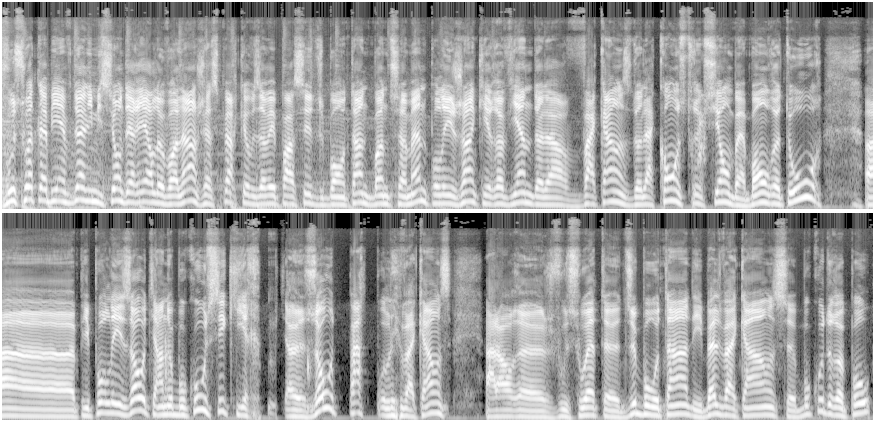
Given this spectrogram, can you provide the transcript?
Je vous souhaite la bienvenue à l'émission Derrière le volant. J'espère que vous avez passé du bon temps, de bonnes semaines. Pour les gens qui reviennent de leurs vacances de la construction, ben bon retour. Euh, puis pour les autres, il y en a beaucoup aussi qui, eux autres, partent pour les vacances. Alors, euh, je vous souhaite euh, du beau temps, des belles vacances, beaucoup de repos,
